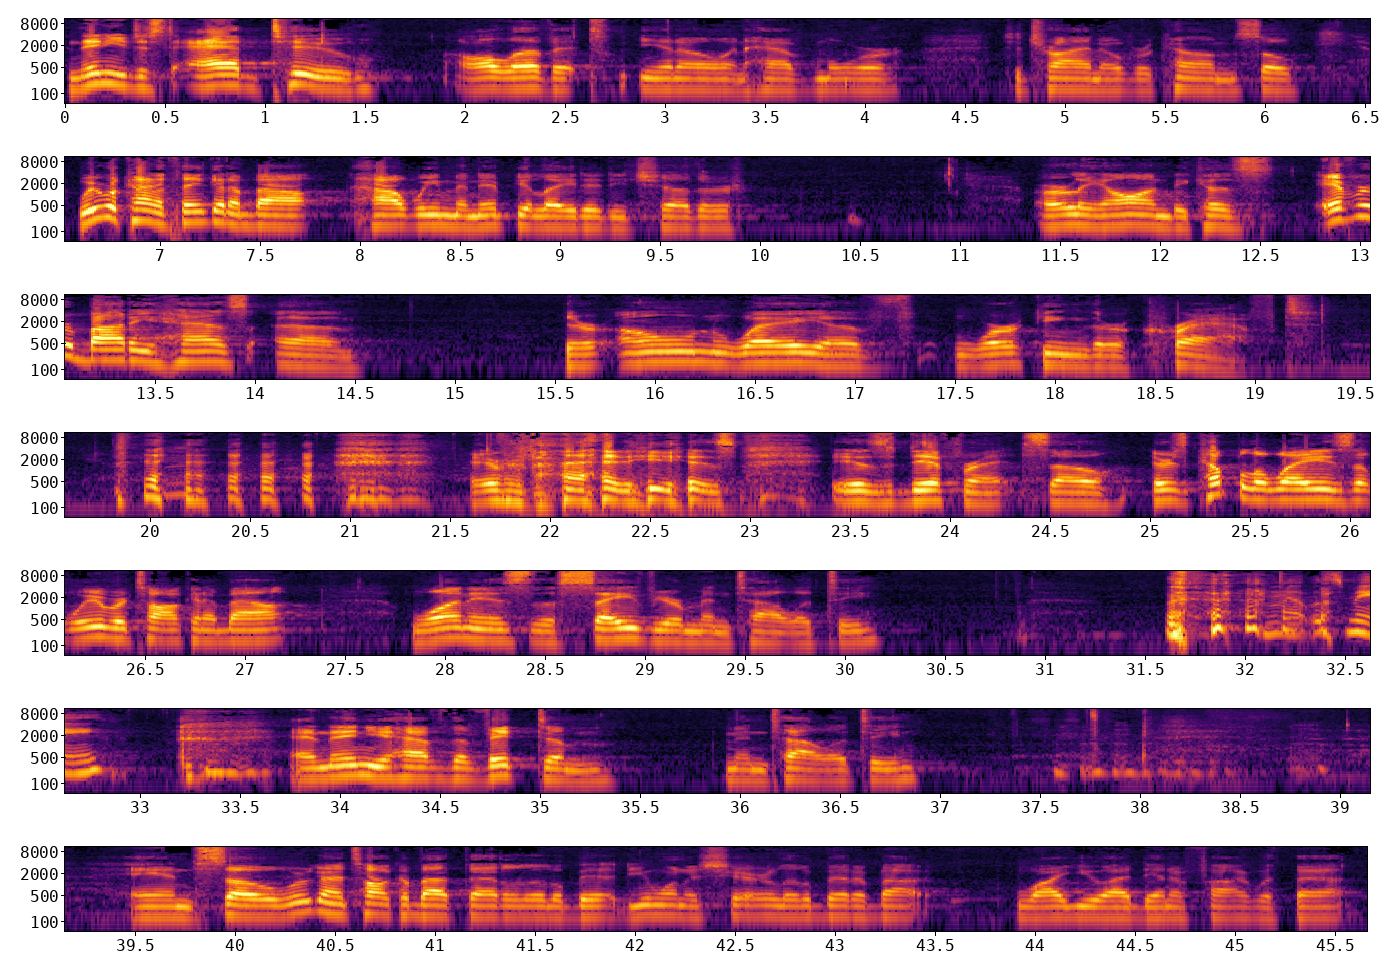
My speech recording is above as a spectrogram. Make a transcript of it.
And then you just add to all of it, you know, and have more to try and overcome. So we were kind of thinking about how we manipulated each other early on because everybody has uh, their own way of working their craft. everybody is is different. So there's a couple of ways that we were talking about. One is the savior mentality. Mm, that was me. and then you have the victim mentality. And so we're going to talk about that a little bit. Do you want to share a little bit about why you identify with that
